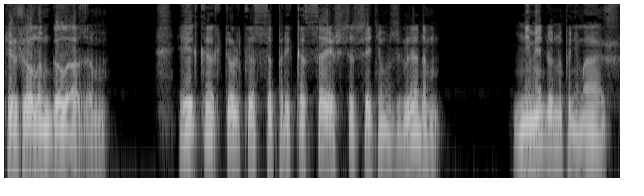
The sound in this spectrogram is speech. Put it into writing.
тяжелым глазом. И как только соприкасаешься с этим взглядом, немедленно понимаешь,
